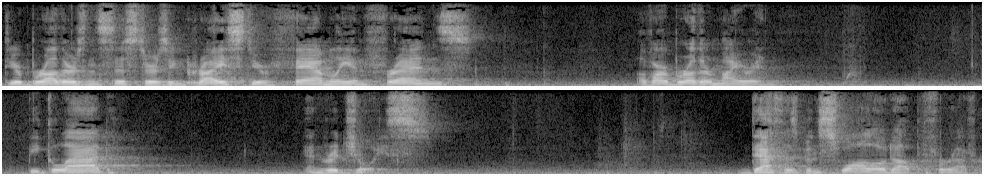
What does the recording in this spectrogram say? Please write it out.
Dear brothers and sisters in Christ, dear family and friends of our brother Myron, be glad and rejoice. Death has been swallowed up forever.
